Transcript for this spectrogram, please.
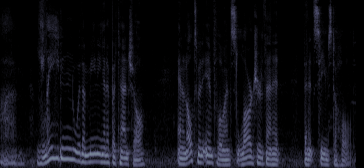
um, laden with a meaning and a potential and an ultimate influence larger than it, than it seems to hold.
